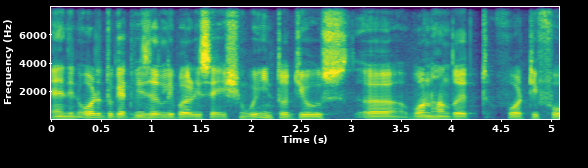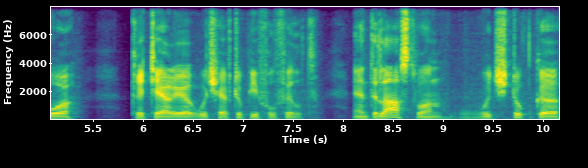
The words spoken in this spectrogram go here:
And in order to get visa liberalization, we introduced uh, 144 criteria which have to be fulfilled. And the last one, which took uh,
